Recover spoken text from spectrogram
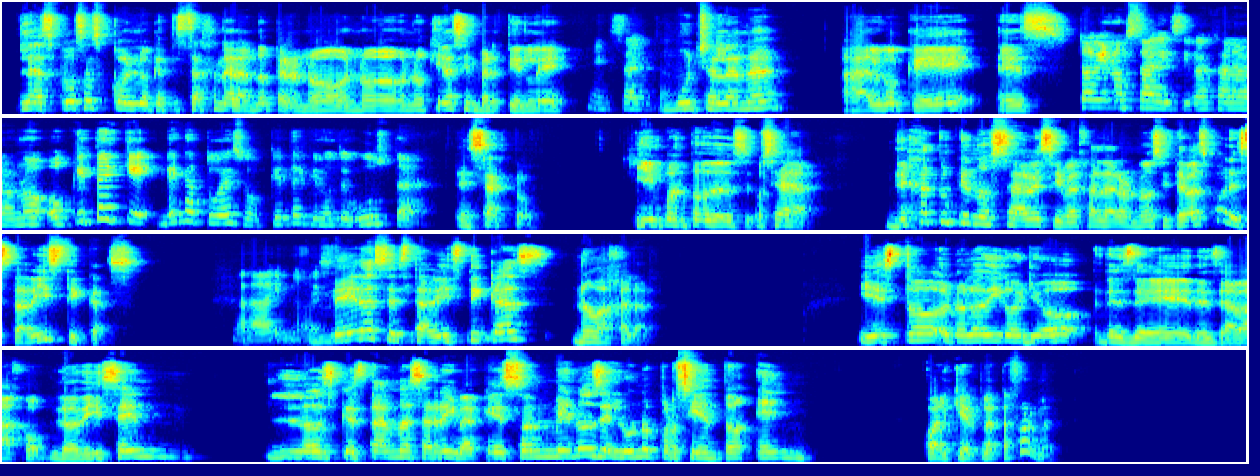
las cosas con lo que te está generando, pero no, no, no quieras invertirle Exacto. mucha lana algo que es Todavía no sabes si va a jalar o no. O qué tal que, deja tú eso, qué tal que no te gusta. exacto. Y en cuanto, de- o sea, deja tú que no sabes si va a jalar o no, si te vas por estadísticas, Ay, no. es- meras estadísticas, no va a jalar. Y esto no lo digo yo desde, desde abajo, lo dicen los que están más arriba, que son menos del 1% en cualquier plataforma.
